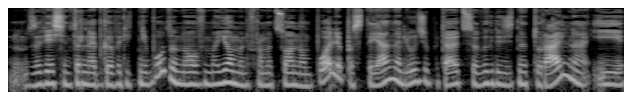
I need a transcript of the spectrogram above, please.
за весь интернет говорить не буду, но в моем информационном поле постоянно люди пытаются выглядеть натурально и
